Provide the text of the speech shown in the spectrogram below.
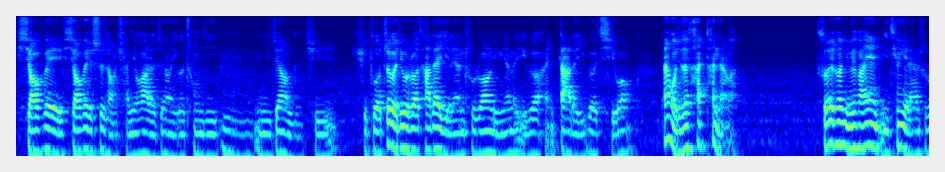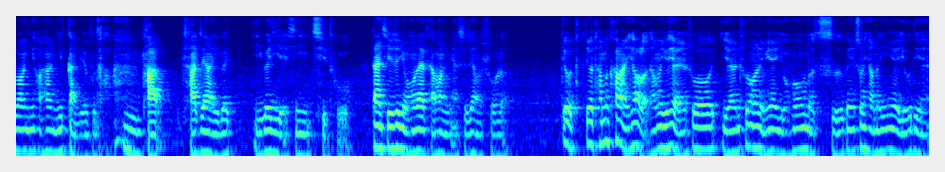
消费消费市场全球化的这样一个冲击。嗯，你这样子去去做，这个就是说他在冶炼出装里面的一个很大的一个期望，但是我觉得太太难了。所以说你会发现，你听野莲出装，你好像你感觉不到，他他这样一个一个野心企图，但其实永恒在采访里面是这样说的，就就他们开玩笑了，他们有些人说野莲出装里面永恒的词跟盛祥的音乐有点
